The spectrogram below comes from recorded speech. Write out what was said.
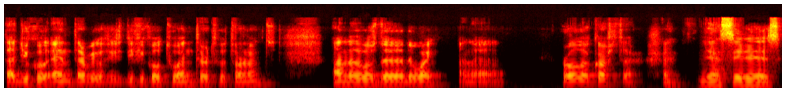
that you could enter because it's difficult to enter to tournaments, and that was the the way and the uh, roller coaster. yes, it is.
